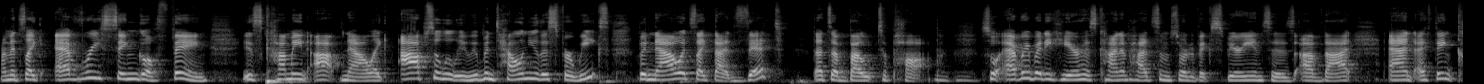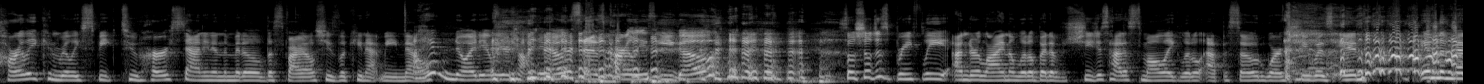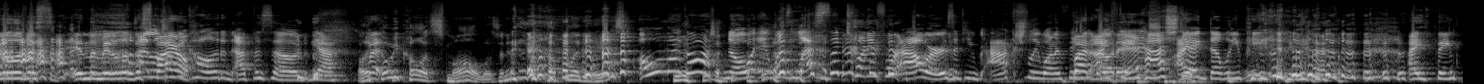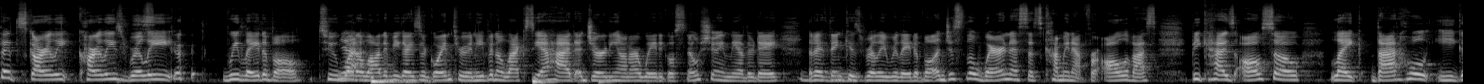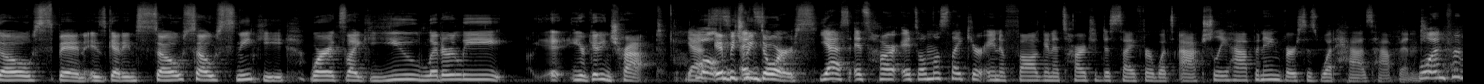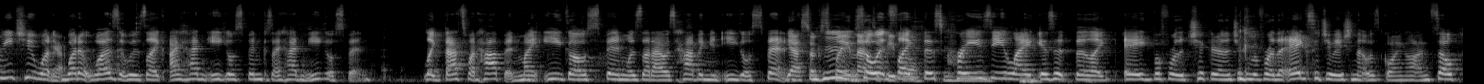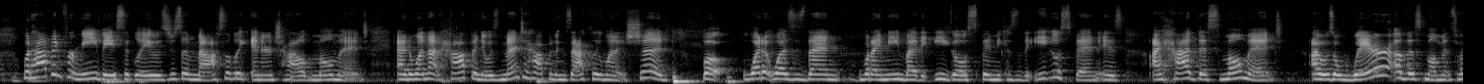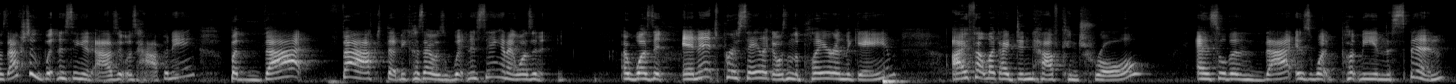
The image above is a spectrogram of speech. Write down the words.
and it's like every single thing is coming up now. Like, absolutely. We've been telling you this for weeks, but now it's like that zit that's about to pop. So, everybody here has kind of had some sort of experiences of that. And I think Carly can really speak to her standing in the middle of the spiral. She's looking at me now. I have no idea what you're talking about, says Carly's ego. So she'll just briefly underline a little bit of she just had a small like little episode where she was in in the middle of a in the middle of the I love how spiral. we call it an episode. yeah. I like but- how we call it small, wasn't it? Like a couple of days. Oh my gosh, no, it was less than 24 hours if you actually want to think But I about think- it. Hashtag WP. I think that Scarly Carly's really relatable to what a lot of you guys are going through. And even Alexia had a journey on our way to go snowshoeing the other day that I think mm-hmm. is really relatable. And just the awareness that's coming up for all of us. Because also, like, that whole ego spin is getting so, so sneaky where it's like you literally. It, you're getting trapped Yes. Well, in between doors. Yes, it's hard. It's almost like you're in a fog and it's hard to decipher what's actually happening versus what has happened. Well, and for me too, what Yeah. what it was, it was like I had an ego spin because I had an ego spin. Like that's what happened. My ego spin was that I was having an ego spin. Yeah, so explain mm-hmm. that So it's people. like this mm-hmm. crazy, like, is it the like egg before the chicken and the chicken before the egg situation that was going on? So what happened for me basically, it was just a massive like inner child moment. And when that happened, it was meant to happen exactly when it should. But what it was is then what I mean by the ego spin because of the ego spin is I had this moment. I was aware of this moment, so I was actually witnessing it as it was happening. But that fact that because I was witnessing and I wasn't I wasn't in it per se, like I wasn't the player in the game, I felt like I didn't have control. And so then that is what put me in the spin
